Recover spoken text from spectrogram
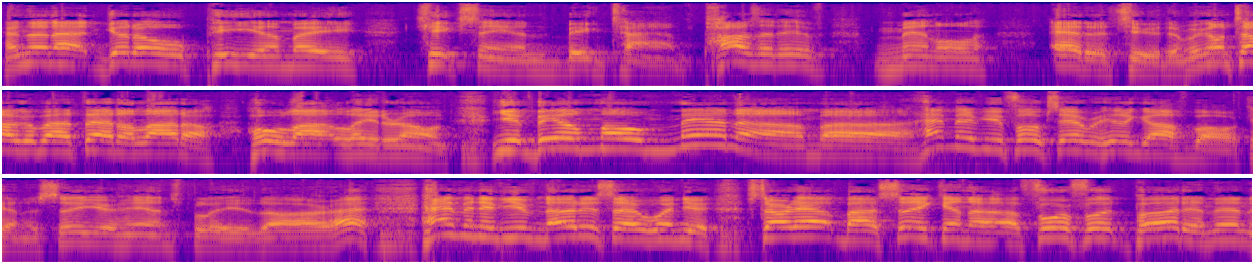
and then that good old PMA kicks in big time. Positive mental attitude. And we're going to talk about that a lot, a whole lot later on. You build momentum. Uh, how many of you folks ever hit a golf ball? Can I see your hands, please? All right. How many of you have noticed that when you start out by sinking a, four foot putt and then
